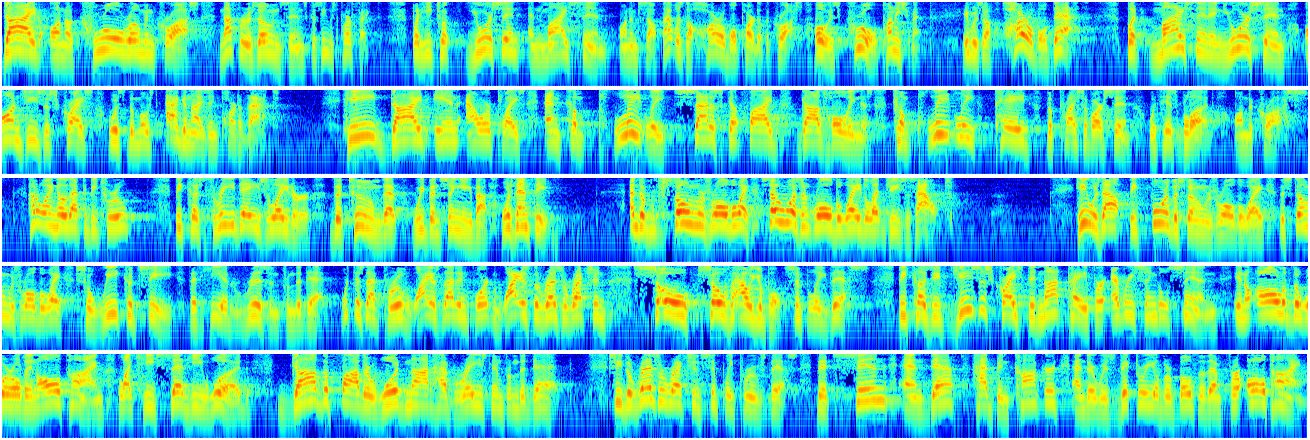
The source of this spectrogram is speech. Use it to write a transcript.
died on a cruel Roman cross, not for his own sins, because he was perfect, but he took your sin and my sin on himself. That was the horrible part of the cross. Oh, was cruel punishment. It was a horrible death. But my sin and your sin on Jesus Christ was the most agonizing part of that. He died in our place and completely satisfied God's holiness, completely paid the price of our sin with His blood on the cross. How do I know that to be true? Because three days later, the tomb that we've been singing about was empty. And the stone was rolled away. Stone wasn't rolled away to let Jesus out. He was out before the stone was rolled away. The stone was rolled away so we could see that he had risen from the dead. What does that prove? Why is that important? Why is the resurrection so, so valuable? Simply this. Because if Jesus Christ did not pay for every single sin in all of the world in all time, like he said he would, God the Father would not have raised him from the dead. See, the resurrection simply proves this that sin and death had been conquered and there was victory over both of them for all time.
